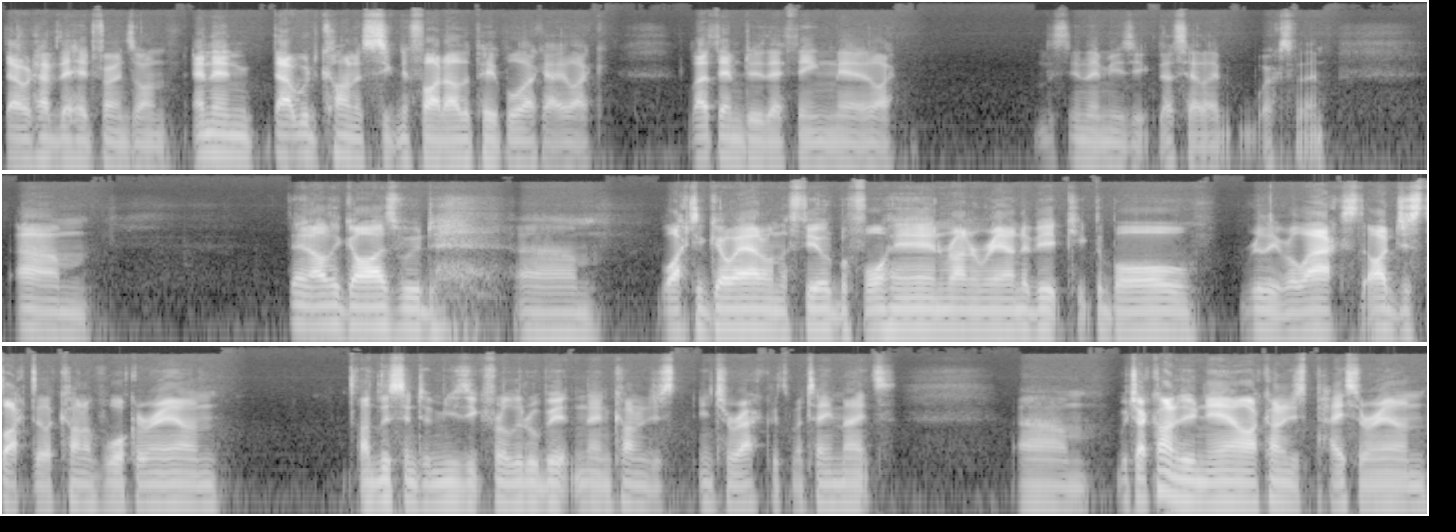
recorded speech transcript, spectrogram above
they would have their headphones on, and then that would kind of signify to other people, okay, like let them do their thing. They're like listening to their music. That's how that works for them. Um, then other guys would um, like to go out on the field beforehand, run around a bit, kick the ball, really relaxed. I'd just like to kind of walk around. I'd listen to music for a little bit and then kind of just interact with my teammates, um, which I kind of do now. I kind of just pace around.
